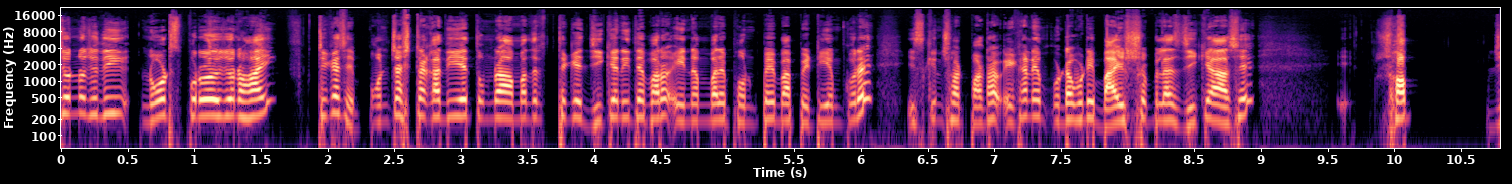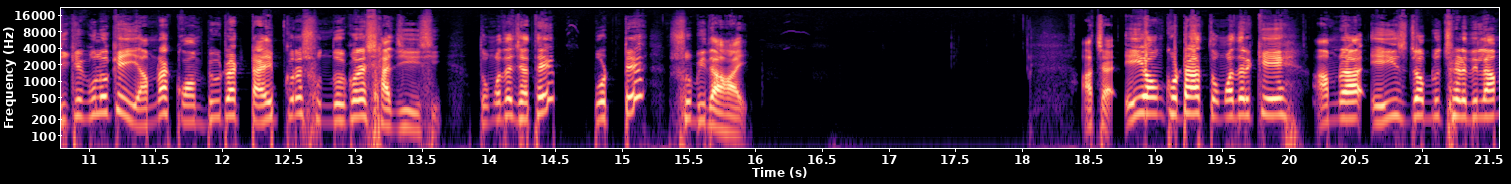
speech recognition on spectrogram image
জন্য যদি নোটস প্রয়োজন হয়, ঠিক আছে, পঞ্চাশ টাকা দিয়ে তোমরা আমাদের থেকে জিকে নিতে পারো। এই নাম্বারে ফোনপে বা পেটিএম করে স্ক্রিনশট পাঠাও। এখানে মোটামুটি বাইশশো প্লাস জিকে আছে। সব জিকেগুলোকেই আমরা কম্পিউটার টাইপ করে সুন্দর করে সাজিয়েছি। তোমাদের যাতে পড়তে সুবিধা হয়। আচ্ছা এই অঙ্কটা তোমাদেরকে আমরা এইচ ডব্লিউ ছেড়ে দিলাম।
